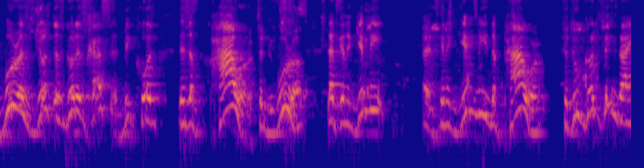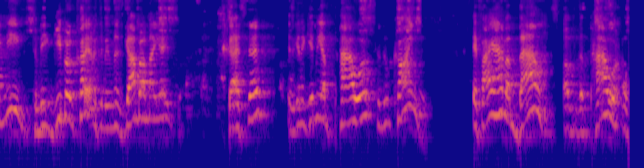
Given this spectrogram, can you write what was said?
Gevura is just as good as Chesed because there's a power to Gevura that's going to give me, it's going to give me the power to do good things I need, to be Gibber Koyach, to be Mizgabar Mayesa. Chesed is going to give me a power to do kindness if I have a balance of the power of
